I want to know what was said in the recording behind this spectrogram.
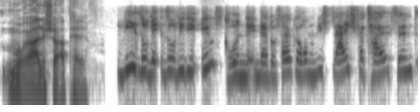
moralische Appell? Wie, so, wie, so wie die Impfgründe in der Bevölkerung nicht gleich verteilt sind,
